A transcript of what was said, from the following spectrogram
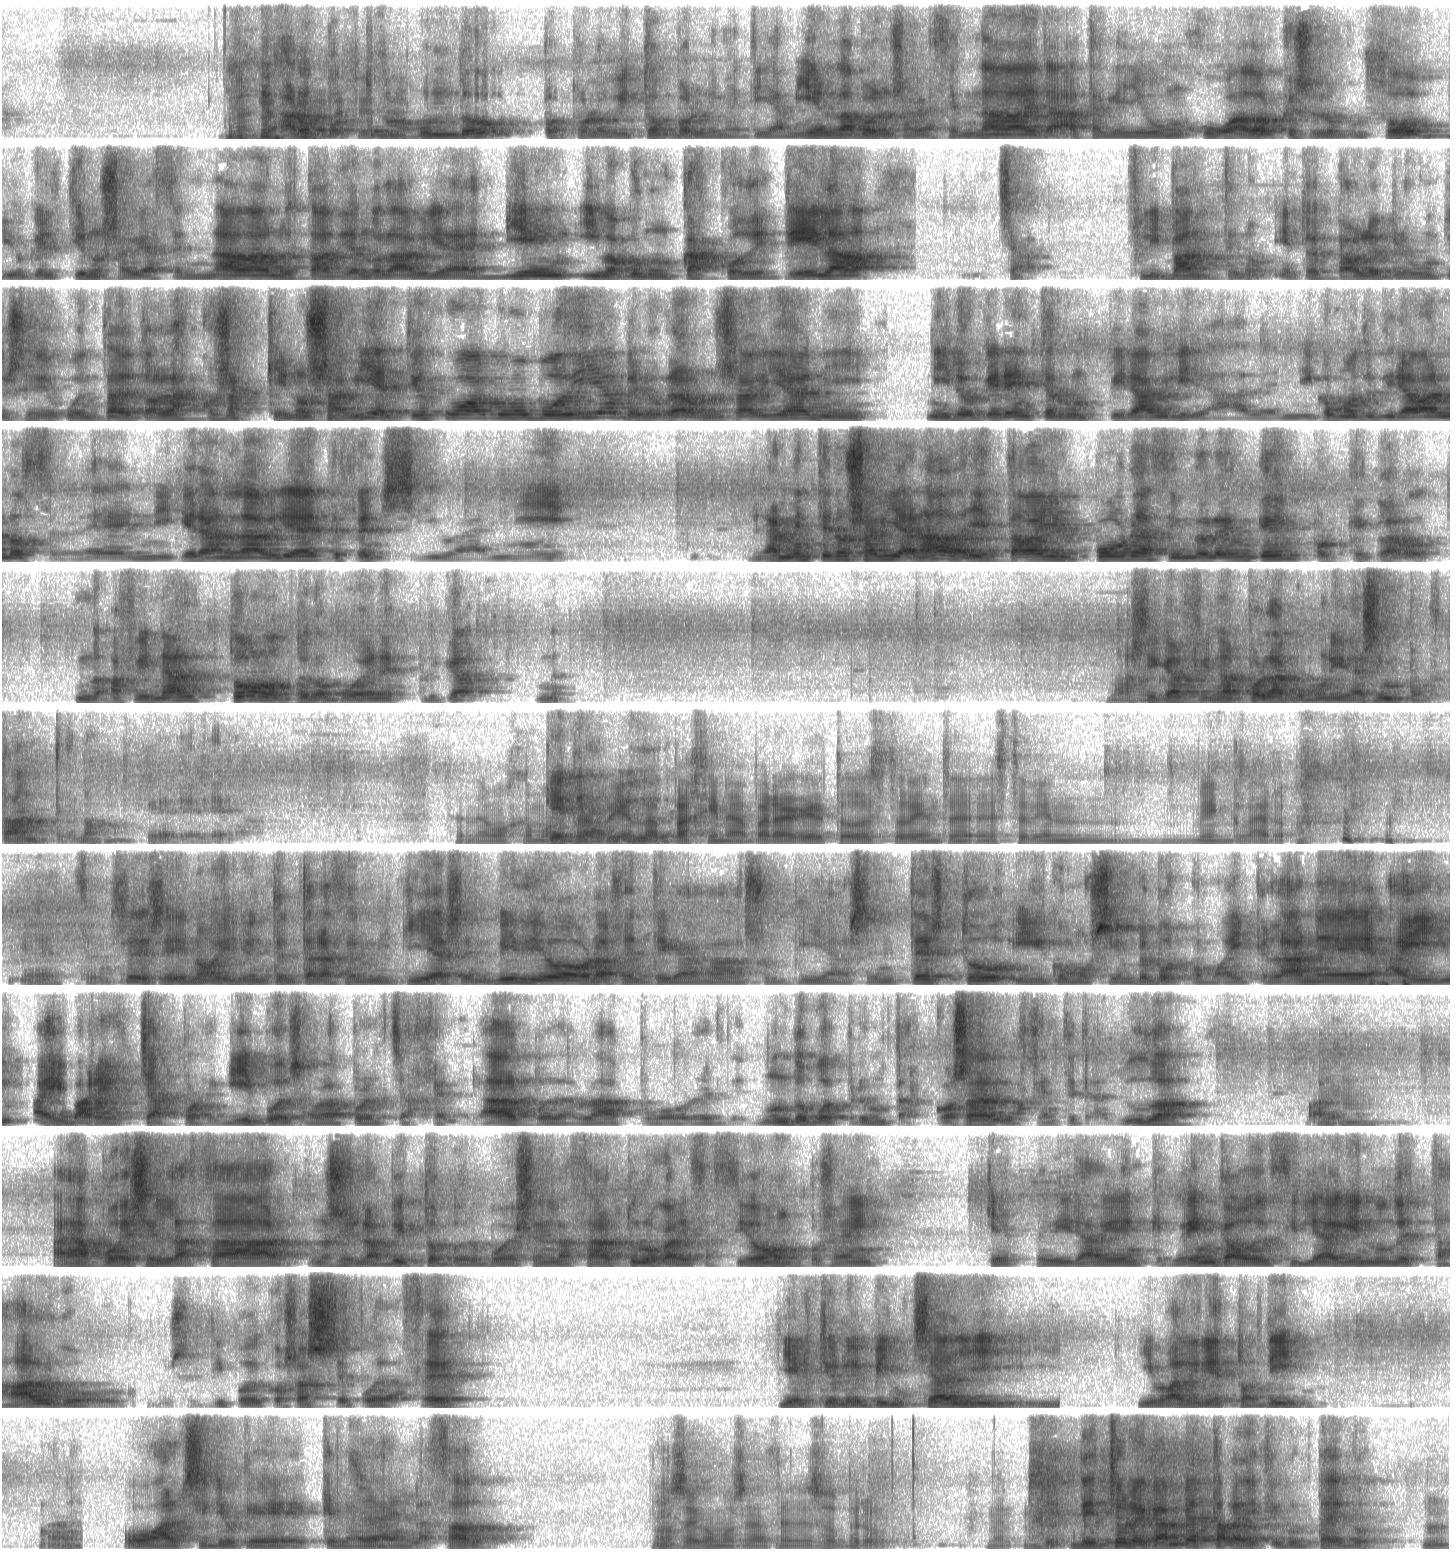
Claro, pues todo el mundo, pues por lo visto, pues le metía mierda, pues no sabía hacer nada y tal, hasta que llegó un jugador que se lo cruzó, vio que el tío no sabía hacer nada, no estaba tirando las habilidades bien, iba con un casco de tela, flipante, ¿no? Y entonces, claro, le preguntó y se dio cuenta de todas las cosas que no sabía. El tío jugaba como podía, pero claro, no sabía ni, ni lo que era interrumpir habilidades, ni cómo te tiraban los CDs, ni qué eran las habilidades defensivas, ni... Realmente no sabía nada y estaba ahí el pobre haciendo el endgame porque, claro, no- al final todo no te lo pueden explicar. ¿no? Así que al final, pues la comunidad es importante, ¿no? Que- Tendremos que montar bien la página para que todo esto bien- esté bien, bien claro. este, sí, sí, ¿no? Y yo intentaré hacer mis guías en vídeo, habrá gente que haga sus guías en texto y como siempre, pues como hay clanes, hay, hay varios chats por aquí, puedes hablar por el chat general, puedes hablar por el del mundo, puedes preguntar cosas, la gente te ayuda. Además, puedes enlazar, no sé si lo has visto, pero puedes enlazar tu localización. Pues ahí quieres pedir a alguien que venga o decirle a alguien dónde está algo. Ese tipo de cosas se puede hacer. Y el tío le pincha y, y va directo a ti. ¿vale? O al sitio que, que le hayas enlazado. No sé cómo se hace eso, pero... De hecho, le cambia hasta la dificultad y todo. Mm.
